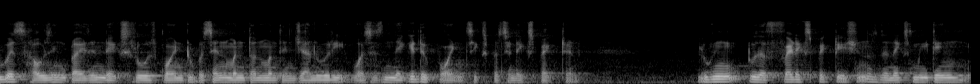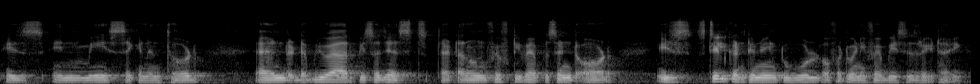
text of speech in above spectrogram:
US housing price index rose 0.2% month on month in January versus negative 0.6% expected. Looking to the Fed expectations, the next meeting is in May 2nd and 3rd, and WIRP suggests that around 55% odd is still continuing to hold of a 25 basis rate hike.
